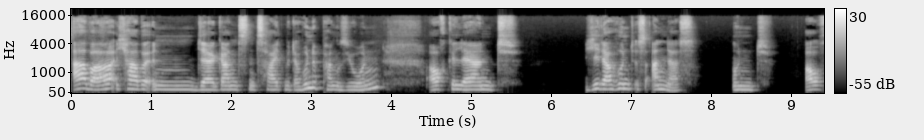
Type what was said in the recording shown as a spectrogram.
Aber ich habe in der ganzen Zeit mit der Hundepension auch gelernt, jeder Hund ist anders. Und auch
